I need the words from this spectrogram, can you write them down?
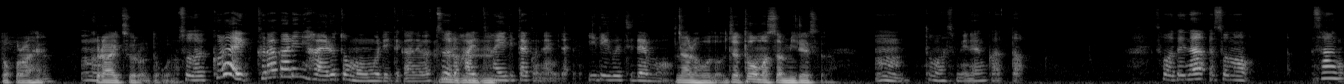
ところらへん、うん。暗い通路のところそうだ暗い暗がりに入るともう無理って感じが通路入,、うんうんうん。入りたくないみたいな。入り口でも。なるほど。じゃあトーマスは見れずうん。トーマス見れんかった。そうでなそのさんさ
